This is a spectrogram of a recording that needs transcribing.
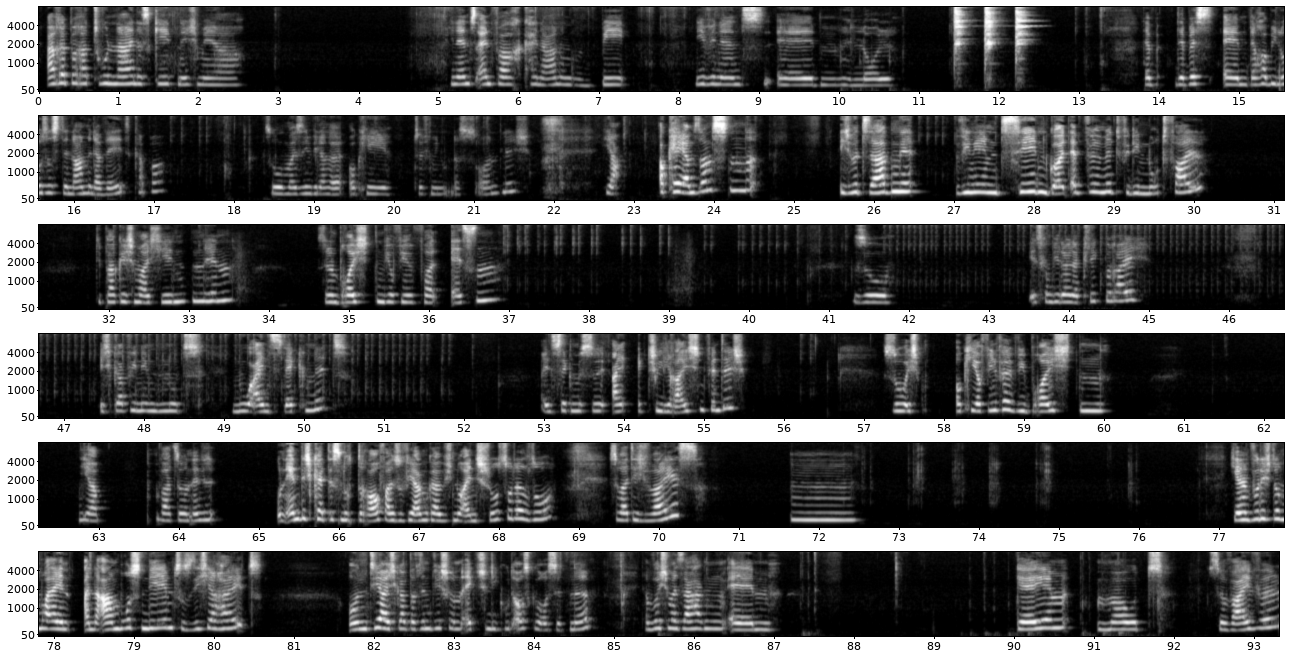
Ah, Reparatur, nein, das geht nicht mehr. Wir nennen es einfach, keine Ahnung, B. Nee, wir nennen es ähm, LOL. Der, der, best, ähm, der hobbyloseste Name der Welt, Kappa. So, mal sehen, wie lange. Okay, 12 Minuten, das ist ordentlich. Ja. Okay, ansonsten, ich würde sagen, wir nehmen 10 Goldäpfel mit für den Notfall. Die packe ich mal hier hinten hin. So, dann bräuchten wir auf jeden Fall Essen. So. Jetzt kommt wieder der Klickbereich. Ich glaube, wir nehmen nur, nur ein Stack mit. Ein Stack müsste actually reichen, finde ich. So, ich. Okay, auf jeden Fall, wir bräuchten. Ja, warte, Unend Unendlichkeit ist noch drauf. Also, wir haben, glaube ich, nur einen Schuss oder so. Soweit ich weiß. Hm. Ja, dann würde ich noch mal ein, eine Armbrust nehmen zur Sicherheit. Und ja, ich glaube, da sind wir schon actually gut ausgerüstet, ne? Dann würde ich mal sagen, ähm, Game Mode Survival.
